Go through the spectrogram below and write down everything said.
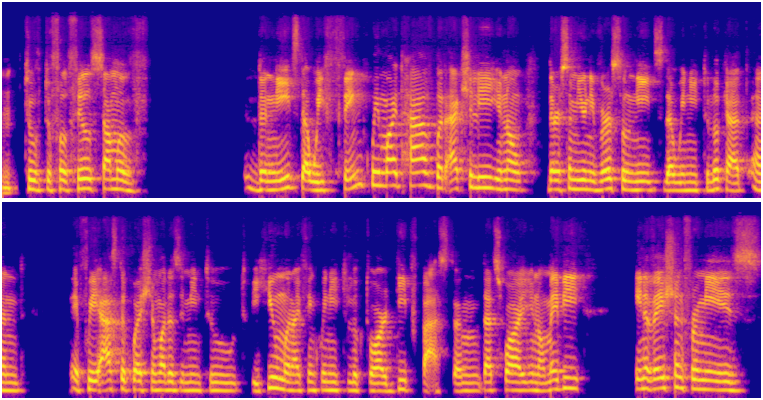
mm. to to fulfill some of the needs that we think we might have but actually you know there are some universal needs that we need to look at. And if we ask the question what does it mean to to be human? I think we need to look to our deep past. And that's why you know maybe innovation for me is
